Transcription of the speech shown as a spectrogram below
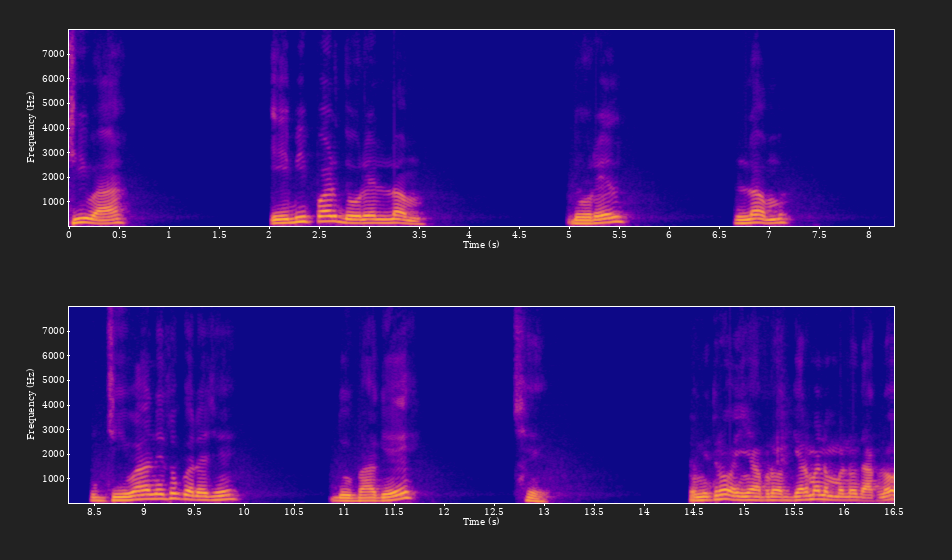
જીવા એબી પર દોરેલ લંબ દોરેલ લંબ જીવાને શું કરે છે? દુભાગે છે. તો મિત્રો, અહીંયા આપણો અગિયારમા નંબરનો દાખલો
